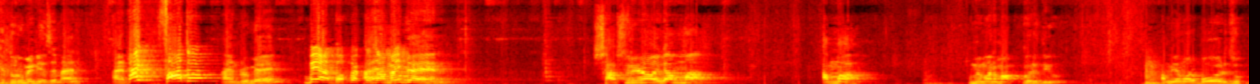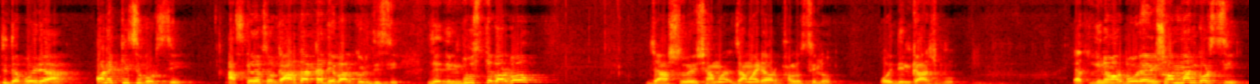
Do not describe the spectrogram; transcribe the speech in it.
কিন্তু রুমে নিয়ে যাবেন আইন আইন। হাই আইন রুমে আইন। একটা জামাই শাশুড়ি না হইলে আম্মা আম্মা তুমি মানে মাফ করে দিও। আমি আমার বউয়ের যুক্তিতে বইরা অনেক কিছু করছি। আজকে দেখছ গার ধাক্কা দিয়ে বার করে দিছি। যেদিন বুঝতে পারব যে আসলে ওই জামা- জামাইটা আর ভালো ছিল ওই দিনকে আসব। এতদিন আমার বউরে আমি সম্মান করছি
